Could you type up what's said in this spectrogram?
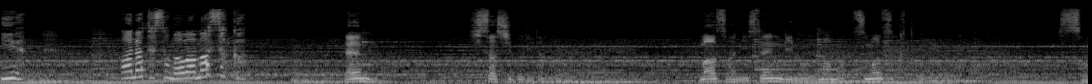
いえあなた様はまさか。エンマ久しぶりだな。まさに千里の馬もつまずくということだ。そう。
